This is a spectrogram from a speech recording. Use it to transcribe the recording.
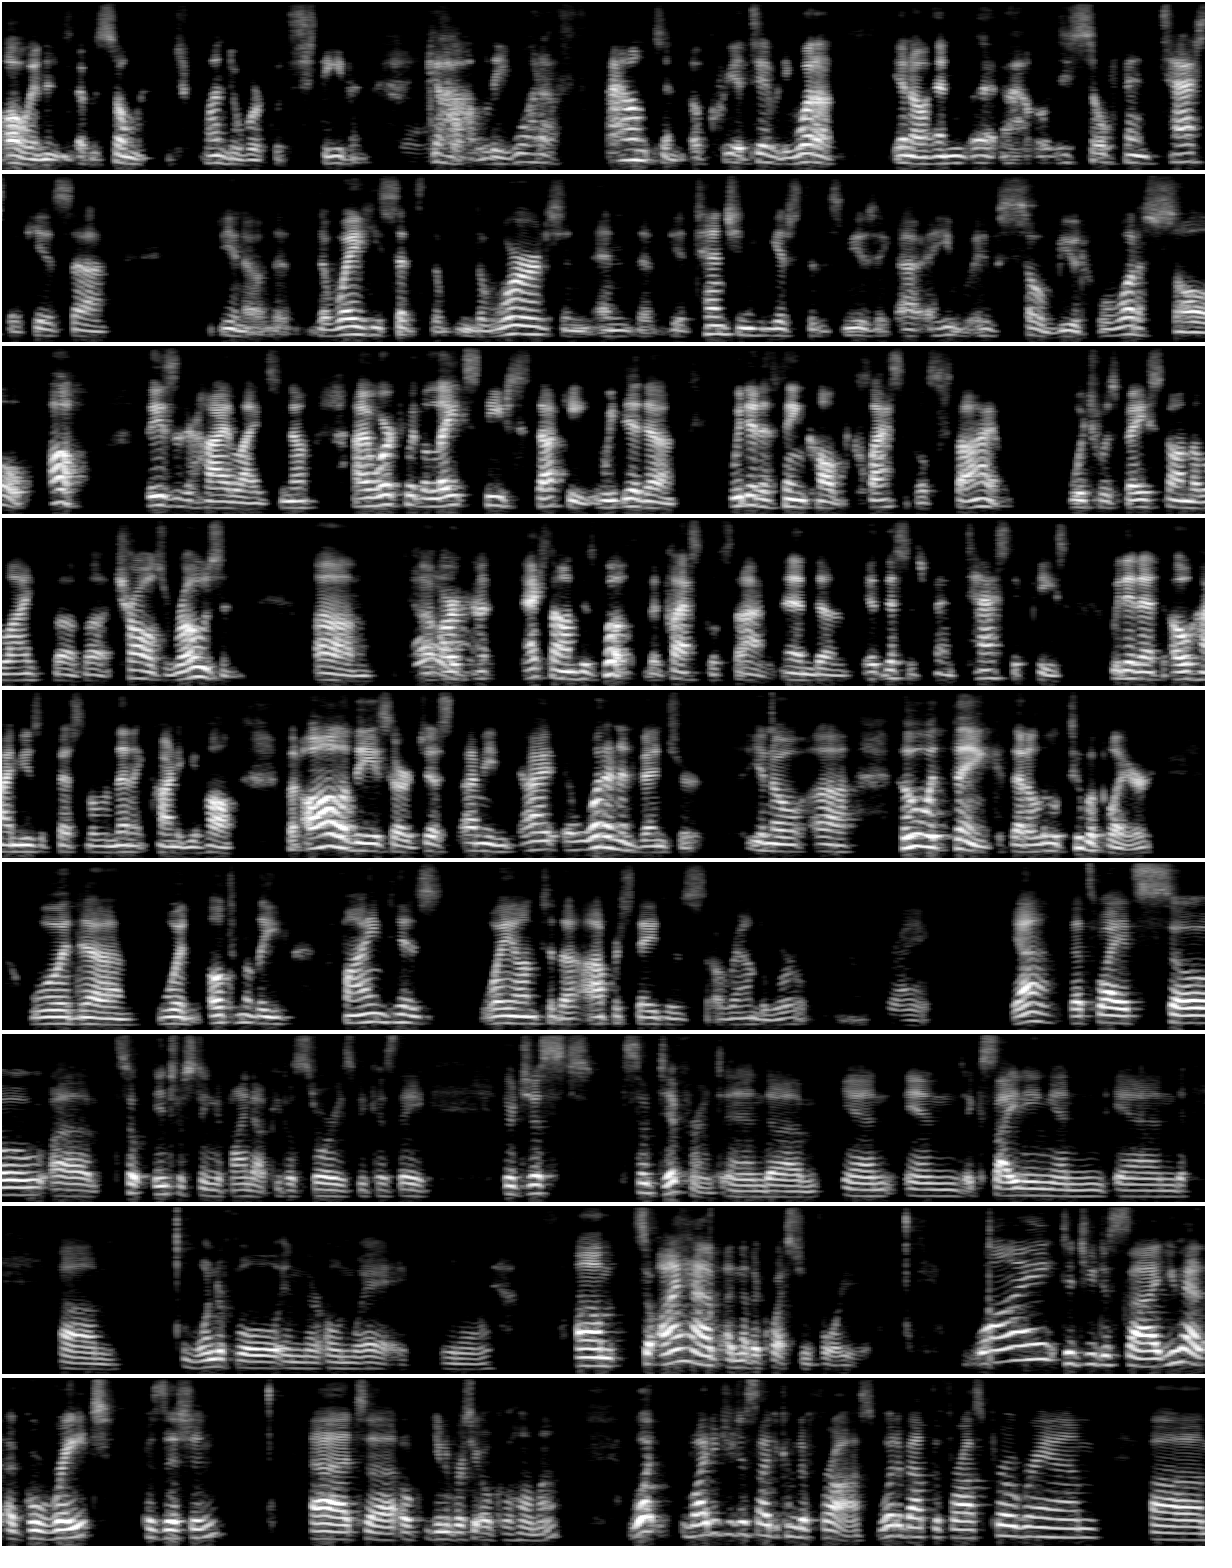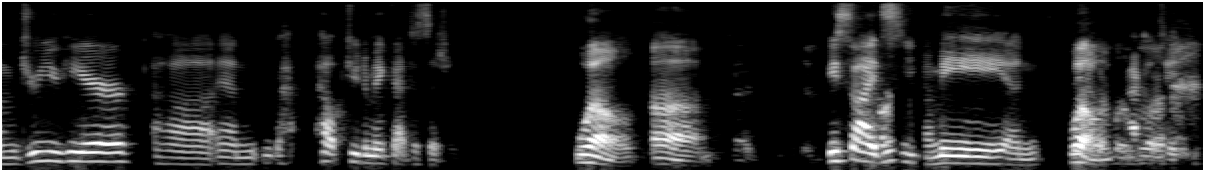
Oh, and it, it was so much fun to work with Stephen. Golly, what a fountain of creativity! What a, you know, and uh, oh, he's so fantastic. His, uh, you know, the the way he sets the the words and and the, the attention he gives to this music. Uh, he it was so beautiful. What a soul! Oh, these are the highlights. You know, I worked with the late Steve Stucky. We did a we did a thing called Classical Style, which was based on the life of uh, Charles Rosen. Um, uh, Oh. or uh, actually on his book, The Classical Style. And uh, it, this is a fantastic piece. We did it at the Ojai Music Festival and then at Carnegie Hall. But all of these are just, I mean, I, what an adventure. You know, uh, who would think that a little tuba player would uh, would ultimately find his way onto the opera stages around the world? You know? Right. Yeah, that's why it's so uh, so interesting to find out people's stories because they they're just so different and um, and and exciting and and um, wonderful in their own way. You know. Um, so I have another question for you. Why did you decide you had a great position at uh, University of Oklahoma? What? Why did you decide to come to Frost? What about the Frost program? um, drew you here uh, and helped you to make that decision? Well, uh, Besides you know, me and Well,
